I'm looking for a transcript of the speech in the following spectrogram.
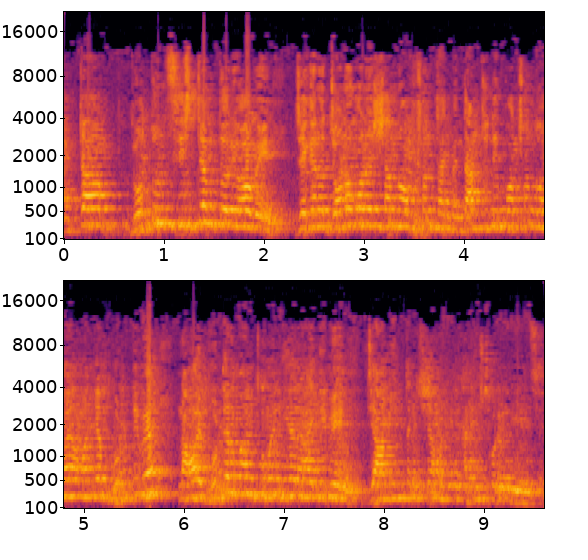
একটা নতুন সিস্টেম তৈরি হবে, যেখানে জনগণের সামনে অপশন থাকবে। তার যদি পছন্দ হয়, আমাকে ভোট দিবে, না হয় ভোটের মাধ্যমে দিয়ে রায় দিবে যে আমি তাকে, সে আমাকে খারিজ করে দিয়েছে।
